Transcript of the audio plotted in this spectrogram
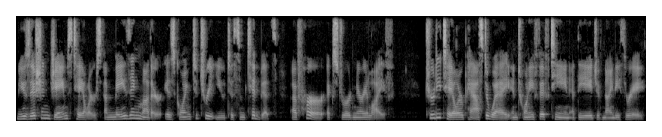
musician James Taylor's amazing mother is going to treat you to some tidbits of her extraordinary life. Trudy Taylor passed away in 2015 at the age of 93.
